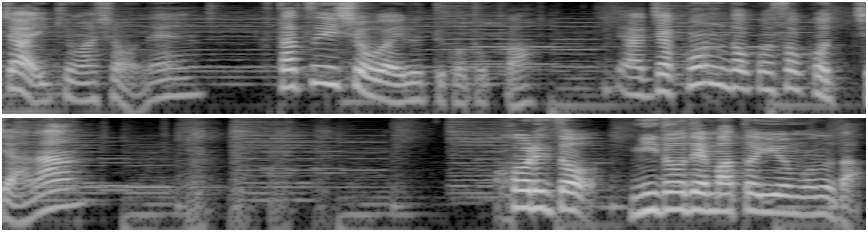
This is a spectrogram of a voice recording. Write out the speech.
じゃあ行きましょうね。2つ衣装がいるってことか。いや、じゃあ今度こそこっちやな。これぞ二度手間というものだ。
